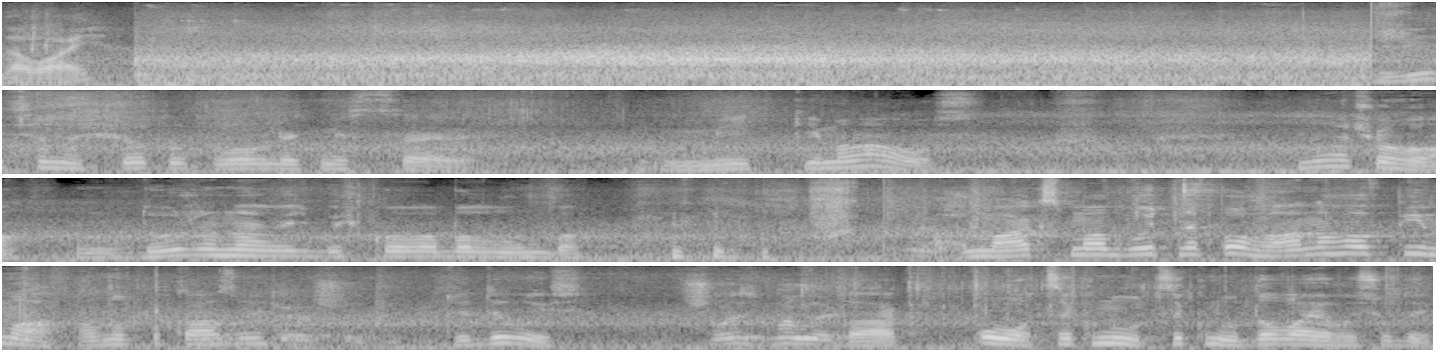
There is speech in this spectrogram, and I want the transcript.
Давай. Дивіться на що тут ловлять місцеві. Міккі Маус. Ну а чого? Дуже навіть бичкова балумба. Макс, мабуть, непоганого впіймав. А ну показуй. Ти дивись. Щось велике. Так. О, це кнут, давай його сюди.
